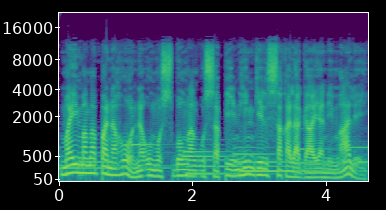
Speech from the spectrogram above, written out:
May mga panahon na umusbong ang usapin hinggil sa kalagayan ni Mali,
